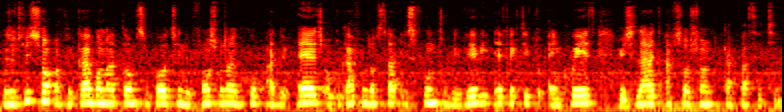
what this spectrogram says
the substitution of the carbon atom supporting the functional group at the edge of the graphene oxide is found to be very effective to increase its light absorption capacity.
